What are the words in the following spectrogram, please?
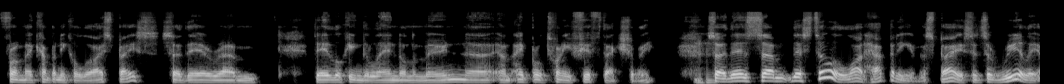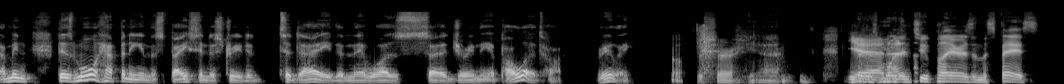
from a company called iSpace. So they're um, they're looking to land on the moon uh, on April 25th, actually. Mhm. So there's um, there's still a lot happening in the space. It's a really, I mean, there's more happening in the space industry to, today than there was uh, during the Apollo time. Really, Oh, for sure. Yeah. Yeah, there's more than two players in the space,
